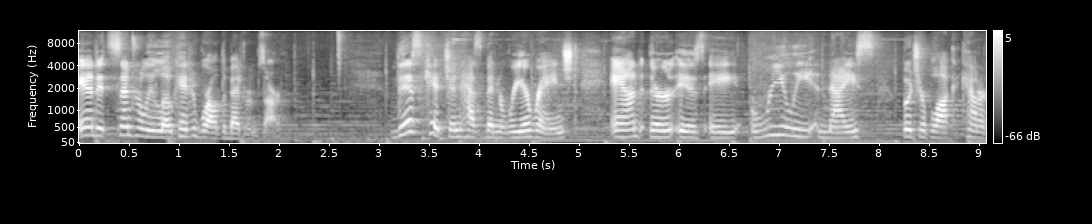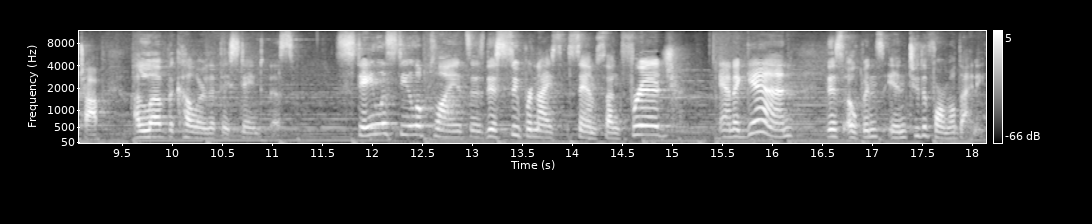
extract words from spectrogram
and it's centrally located where all the bedrooms are. This kitchen has been rearranged, and there is a really nice butcher block countertop. I love the color that they stained this. Stainless steel appliances, this super nice Samsung fridge, and again, this opens into the formal dining.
